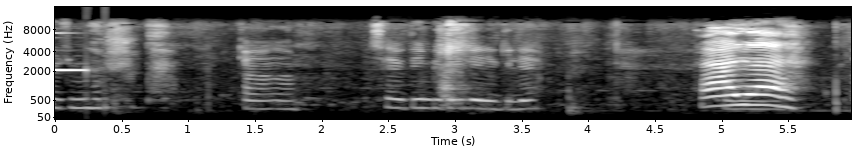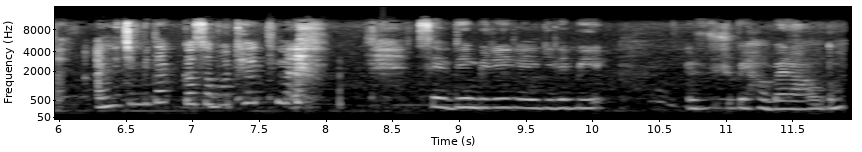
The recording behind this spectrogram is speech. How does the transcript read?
gözüm düşük. Ee, sevdiğim biriyle ilgili. Hayır. Anneciğim bir dakika sabote etme. sevdiğim biriyle ilgili bir üzücü bir haber aldım.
